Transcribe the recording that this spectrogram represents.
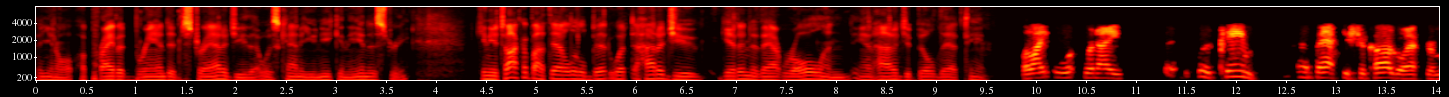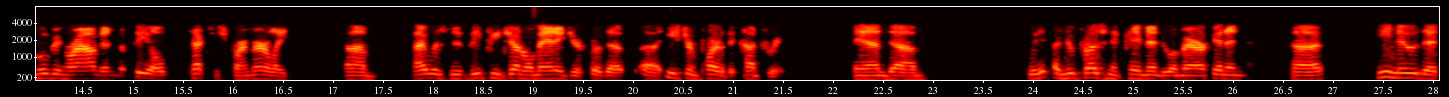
you know, a private branded strategy that was kind of unique in the industry. Can you talk about that a little bit? What, how did you get into that role, and and how did you build that team? Well, I when I came back to Chicago after moving around in the field, Texas primarily. Um, I was the VP general manager for the uh, eastern part of the country, and um, we, a new president came into American, and uh, he knew that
